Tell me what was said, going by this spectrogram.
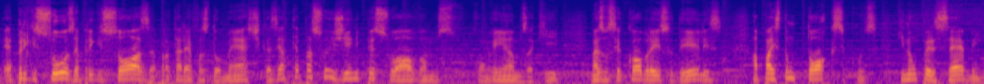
é preguiçoso, é preguiçosa para tarefas domésticas e até para sua higiene pessoal, vamos, convenhamos aqui, mas você cobra isso deles. Pais tão tóxicos que não percebem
